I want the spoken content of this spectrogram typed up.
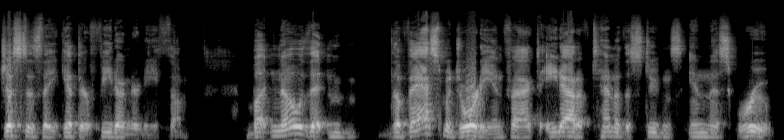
just as they get their feet underneath them. But know that the vast majority, in fact, 8 out of 10 of the students in this group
